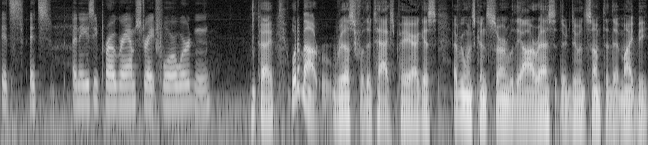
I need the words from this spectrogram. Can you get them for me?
it's it's an easy program, straightforward, and Okay. What about risk for the taxpayer? I guess everyone's concerned with the IRS that they're doing something that might be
